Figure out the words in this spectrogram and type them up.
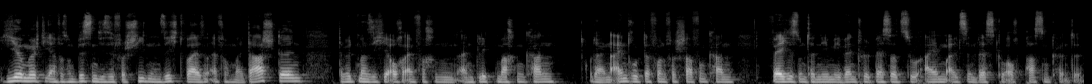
Hier möchte ich einfach so ein bisschen diese verschiedenen Sichtweisen einfach mal darstellen, damit man sich hier auch einfach einen, einen Blick machen kann oder einen Eindruck davon verschaffen kann, welches Unternehmen eventuell besser zu einem als Investor auch passen könnte.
